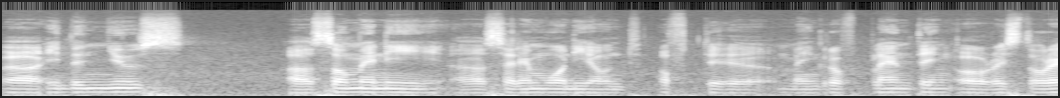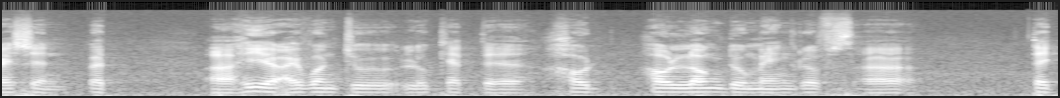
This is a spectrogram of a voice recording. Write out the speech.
uh in the news uh, so many ceremony on, of the mangrove planting or restoration, but here I want to look at the how, how long do mangroves take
